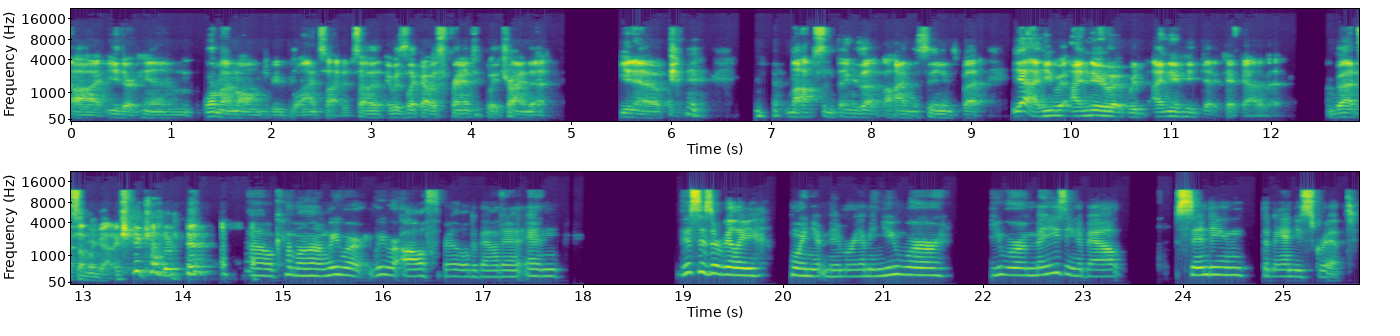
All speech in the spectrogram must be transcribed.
uh, either him or my mom to be blindsided. So it was like I was frantically trying to, you know, mop some things up behind the scenes. But yeah, he. I knew it would. I knew he'd get a kick out of it. I'm glad someone got a kick out of it. oh come on, we were we were all thrilled about it, and this is a really poignant memory. I mean, you were you were amazing about sending the manuscript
